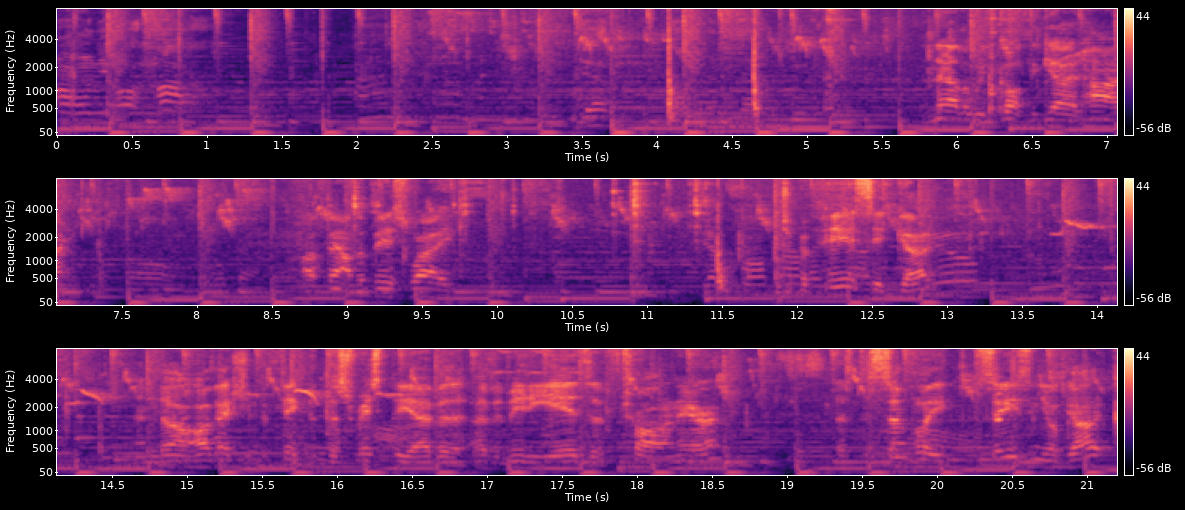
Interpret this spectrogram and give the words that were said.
On your heart. Yeah. Now that we've got the goat home, I found the best way to prepare said goat. And uh, I've actually perfected this recipe over, over many years of trial and error. Is to simply season your goat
